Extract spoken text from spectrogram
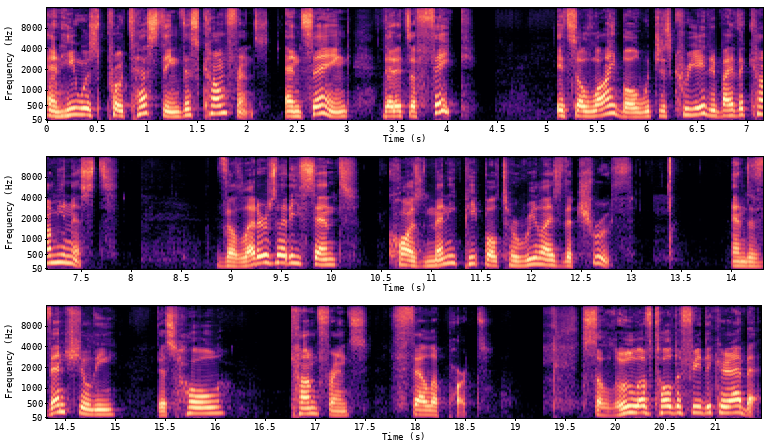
and he was protesting this conference and saying that it's a fake. It's a libel which is created by the communists. The letters that he sent caused many people to realize the truth. And eventually, this whole conference fell apart. So Lulav told the Frierdiker Rebbe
